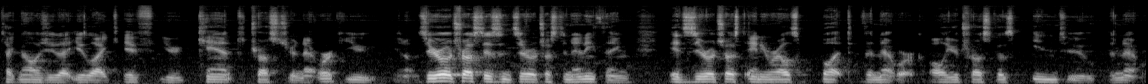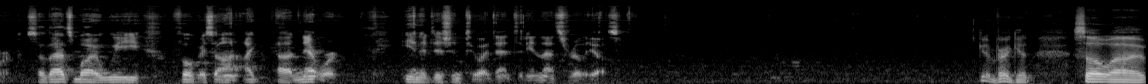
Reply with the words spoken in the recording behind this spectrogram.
technology that you like. If you can't trust your network, you you know zero trust isn't zero trust in anything. It's zero trust anywhere else but the network. All your trust goes into the network. So that's why we focus on uh, network in addition to identity, and that's really us. Good, very good. So, uh,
